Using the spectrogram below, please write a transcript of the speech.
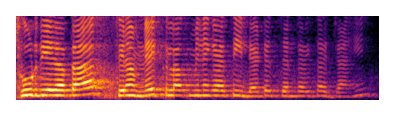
छूट दिया जाता है। फिर हम नेक्स्ट क्लास मिलेंगे ऐसी लेटेस्ट जानकारी से जय हिंद।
